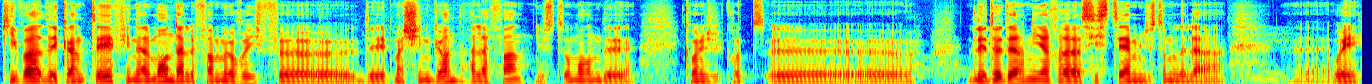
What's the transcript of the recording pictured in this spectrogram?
qui va décanter finalement dans le fameux riff euh, des Machine Gun à la fin justement de quand, euh, les deux derniers euh, systèmes justement de la oui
